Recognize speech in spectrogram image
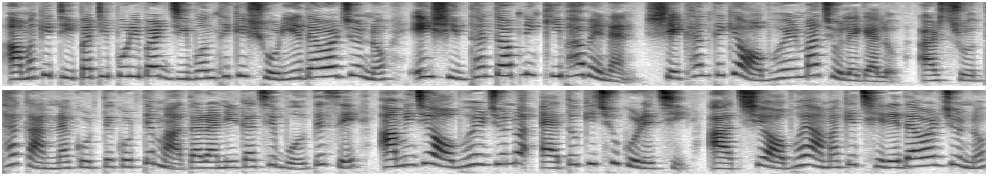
আমাকে টিপাটি পরিবার জীবন থেকে সরিয়ে দেওয়ার জন্য এই সিদ্ধান্ত আপনি কীভাবে নেন? সেখান থেকে অভয়ের মা চলে গেল। আর শ্রদ্ধা কান্না করতে করতে মাতা রানীর কাছে বলতেছে, আমি যে অভয়ের জন্য এত কিছু করেছি, আজ সে অভয় আমাকে ছেড়ে দেওয়ার জন্য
